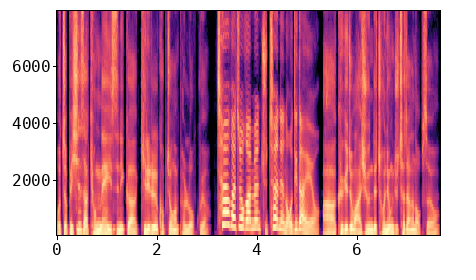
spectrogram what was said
어차피 신사 경내에 있으니까 길 잃을 걱정은 별로 없고요. 차 가져가면 주차는 어디다 해요? 아, 그게 좀 아쉬운데 전용 주차장은 없어요.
